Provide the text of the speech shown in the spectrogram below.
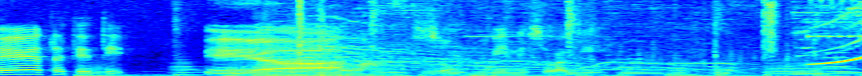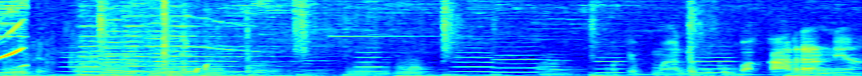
Eh, teti Iya, langsung finish lagi. Udah. Pakai pemadam kebakaran ya.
